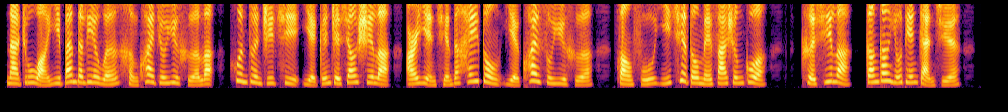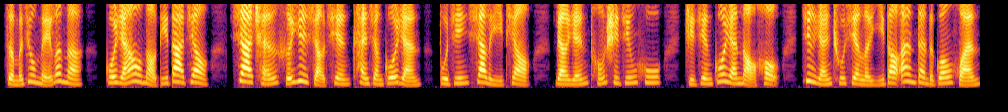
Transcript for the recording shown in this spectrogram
那蛛网一般的裂纹很快就愈合了，混沌之气也跟着消失了，而眼前的黑洞也快速愈合，仿佛一切都没发生过。可惜了，刚刚有点感觉，怎么就没了呢？郭然懊恼地大叫。夏晨和岳小倩看向郭然，不禁吓了一跳，两人同时惊呼。只见郭然脑后竟然出现了一道暗淡的光环，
